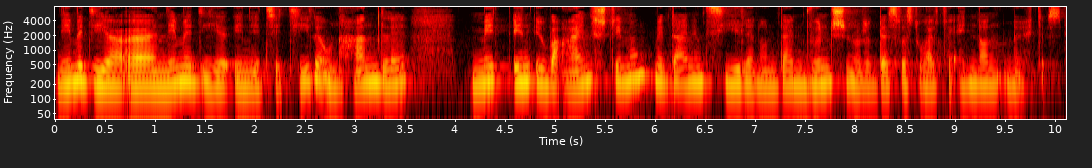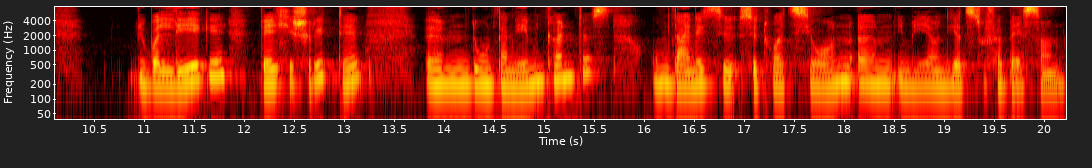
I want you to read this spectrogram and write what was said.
Nehme dir, äh, nehme dir Initiative und handle mit in Übereinstimmung mit deinen Zielen und deinen Wünschen oder das, was du halt verändern möchtest. Überlege, welche Schritte ähm, du unternehmen könntest, um deine Situation ähm, im Hier und Jetzt zu verbessern.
